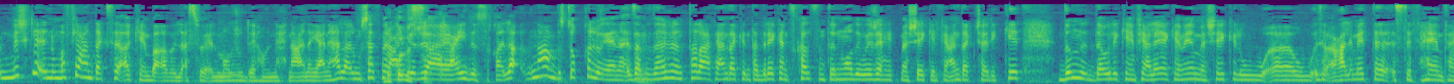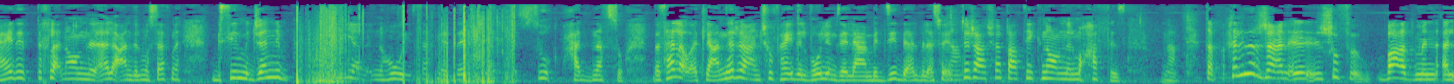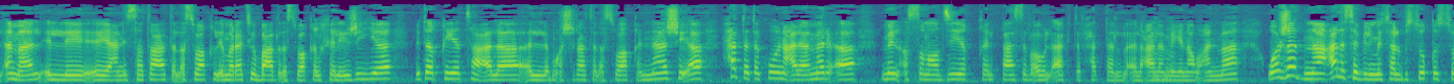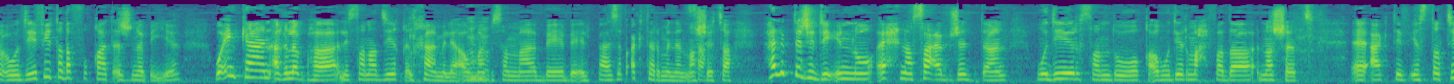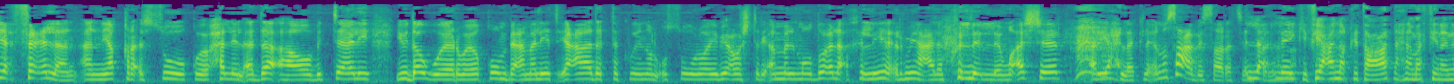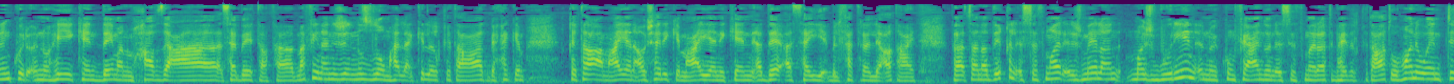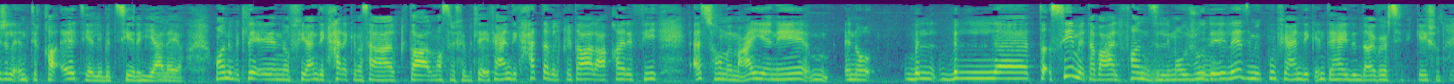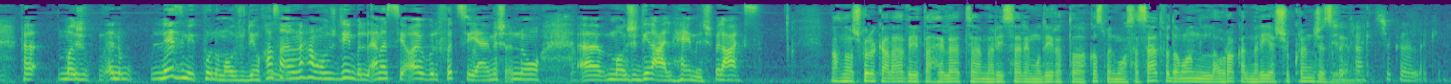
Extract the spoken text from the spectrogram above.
المشكلة إنه ما في عندك ثقة كان بقى بالأسواق الموجودة هون نحن. عنا يعني هلأ المستثمر عم يرجع يعيد الثقة. لا نعم بالسوق كله. يعني إذا بدنا في عندك أنت دريكن سكال السنة الماضيه واجهت مشاكل. في عندك شركات ضمن الدولة كان في عليها كمان مشاكل وعلامات استفهام. فهيدي بتخلق نوع من القلق عند المستثمر. بصير متجنب إنه هو يستثمر داخل السوق بحد نفسه. بس هلا وقت اللي عم نرجع نشوف هيدي الفوليومز اللي عم بتزيد بقلب الأسواق. نعم. بترجع شوي بتعطيك نوع من المحفز؟ نعم. طب خلينا نرجع نشوف بعض من الأمل اللي يعني استطاعت الأسواق الإماراتية وبعض الأسواق الخليجية بترقيتها على المؤشرات الأسواق الناشئة حتى تكون على مرأى من الصناديق ال passive أو ال active حتى العالمية نوعا ما. وجدنا على سبيل المثال بالسوق السعودي في تدفقات أجنبية. وإن كان أغلبها لصناديق الخاملة أو ما بيسمى بال passive أكثر من النشطه هل بتجدي إنه إحنا صعب جدا مدير صندوق أو مدير محفظة نشط اكتف يستطيع فعلا أن يقرأ السوق ويحلل أدائها وبالتالي يدور ويقوم بعملية إعادة تكوين الأصول ويبيع ويشتري. أما الموضوع لا خليها ارميها على كل المؤشر. أريح لك لأنه صعبه صارت لا ليكي في عنا قطاعات نحن ما فينا ننكر إنه هي كانت دائما محافظة على ثباتها. فما فينا نجي نظلم هلأ كل القطاعات بحكم قطاع معين أو شركة معينة كان ادائها سيء بالفترة اللي قطعت. فصناديق الاستثمار اجمالا مجبورين إنه يكون في عندهم استثمارات بهذه القطاعات وهون وين بتيجي الانتقاءات يلي بتصير هي عليها. هون بتلاقي إنه في عندك حركة مثلا على القطاع المصرفي بتلاقي في عندك حتى بالقطاع العقاري في أسهم معينة إنه بالتقسيمة تبع ال funds اللي موجودة لازم يكون في عندك انت هيدي ال diversification فمج... إنه لازم يكونوا موجودين وخاصة إنه نحن موجودين بال MSCI وبال FTSE يعني مش إنه آه، موجودين على الهامش بالعكس. نحن نشكرك على هذه التحليلات ماريسا لمديرة قسم المؤسسات في ضمان الأوراق المالية. شكرا جزيلا شكرا, شكرا لك.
